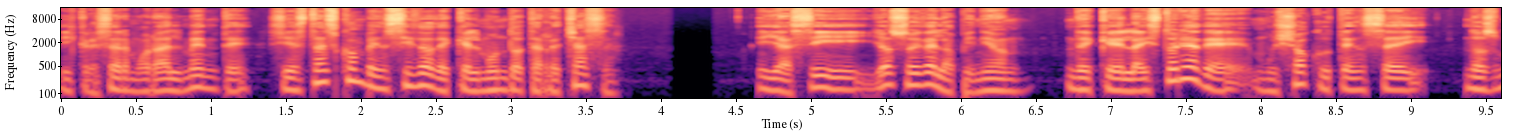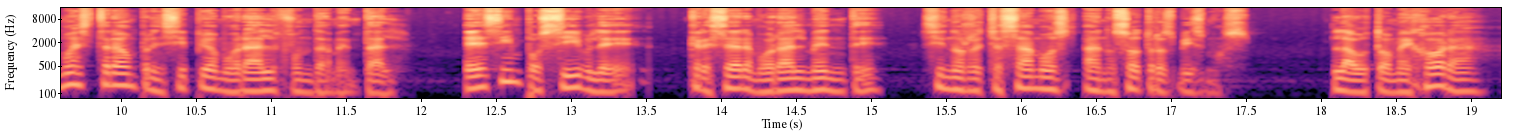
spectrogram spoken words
y crecer moralmente si estás convencido de que el mundo te rechaza? Y así, yo soy de la opinión de que la historia de Mushoku Tensei nos muestra un principio moral fundamental. Es imposible crecer moralmente si nos rechazamos a nosotros mismos. La automejora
